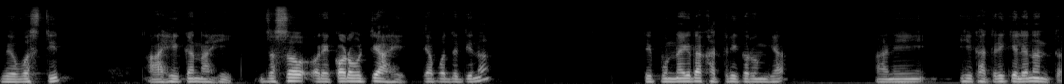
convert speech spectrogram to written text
व्यवस्थित आहे का नाही? जसं रेकॉर्डवरती आहे त्या पद्धतीनं ते पुन्हा एकदा खात्री करून घ्या. आणि ही खात्री केल्यानंतर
